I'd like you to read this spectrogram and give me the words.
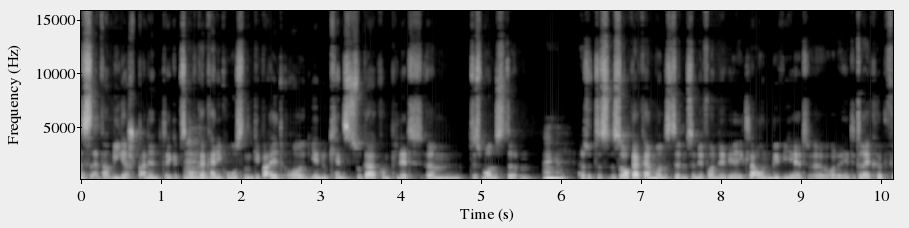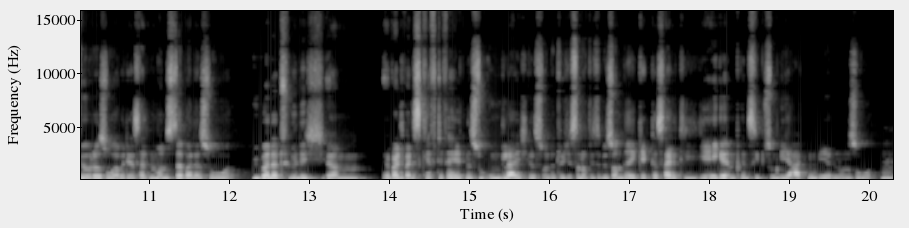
das ist einfach mega spannend. Da gibt es auch Mhm. gar keine großen Gewaltorgien, du kennst sogar komplett ähm, das Monster. Mhm. Also das ist auch gar kein Monster im Sinne von, der wäre Clown bewährt äh, oder hätte drei Köpfe oder so, aber der ist halt ein Monster, weil er so übernatürlich, ähm, weil, weil das Kräfteverhältnis so ungleich ist. Und natürlich ist dann noch dieser besondere Gag, dass halt die Jäger im Prinzip zum Gejagten werden und so. Mhm.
